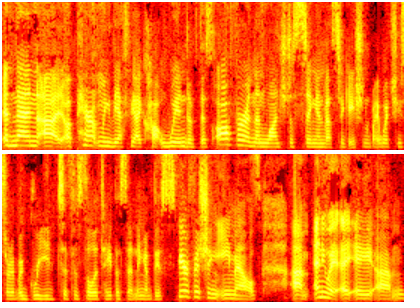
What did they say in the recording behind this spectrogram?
and then uh, apparently the FBI caught wind of this offer and then launched a sting investigation by which he sort of agreed to facilitate the sending of these spear phishing emails. Um, anyway, a, a, um,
